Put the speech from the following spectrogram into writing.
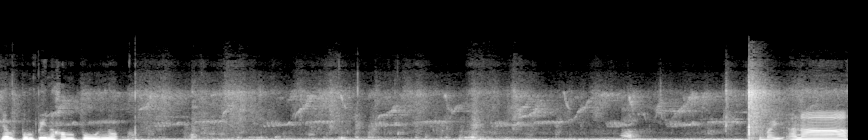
yan pong pinakang puno. Bay, ana.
